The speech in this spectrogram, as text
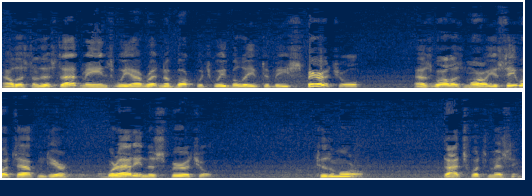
Now listen to this. That means we have written a book which we believe to be spiritual as well as moral. You see what's happened here? We're adding the spiritual to the moral. That's what's missing.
